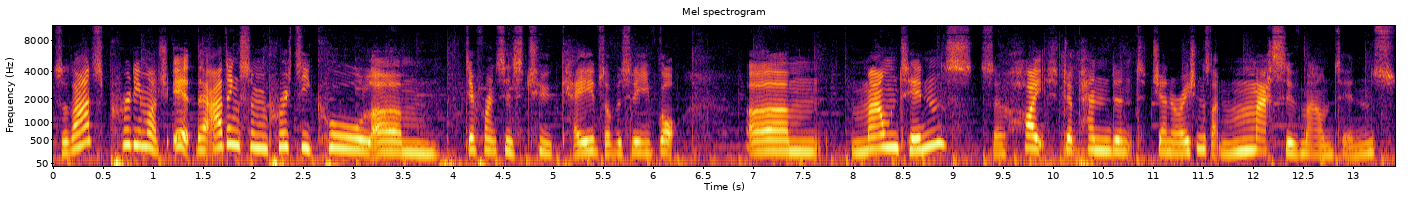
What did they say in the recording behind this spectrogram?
So that's pretty much it. They're adding some pretty cool um, differences to caves. Obviously, you've got um, mountains, so height dependent generations, like massive mountains.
